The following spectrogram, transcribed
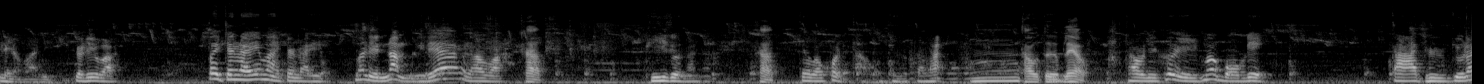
เรียกว่านี่ก็เรียกว่า ไปจังไรมาจังไรมาเล่นน้ำอยู่แล้วเราว่าครับ ผีตัวนั้นนะครับ แต่ว่าคนเฒ่าถือไปละอืมเท่าเติบแล้ว เฒ่านี่เคยมาบอกเด็กตาถืออยู่ไร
